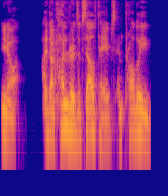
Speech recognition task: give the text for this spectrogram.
you know, I've done hundreds of self tapes and probably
